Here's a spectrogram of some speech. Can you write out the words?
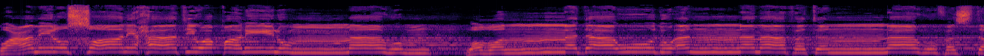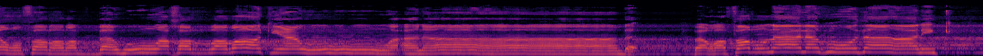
وعملوا الصالحات وقليل ما هم وظن داود أنما فتناه فاستغفر ربه وخر راكعا وأناب فغفرنا له ذلك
